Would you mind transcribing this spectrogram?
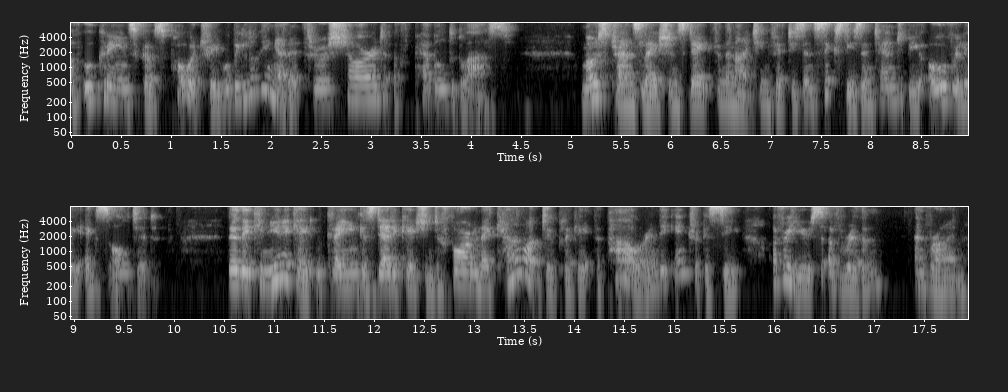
of Ukrainka's poetry will be looking at it through a shard of pebbled glass. Most translations date from the 1950s and 60s and tend to be overly exalted Though they communicate Ukrainka's dedication to form, they cannot duplicate the power and the intricacy of her use of rhythm and rhyme.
